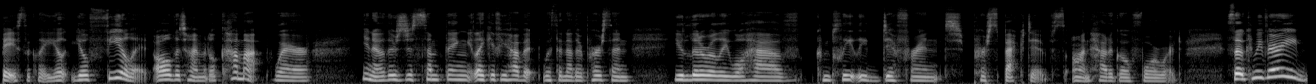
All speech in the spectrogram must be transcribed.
Basically, you'll you'll feel it all the time. It'll come up where you know, there's just something like if you have it with another person, you literally will have completely different perspectives on how to go forward. So it can be very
